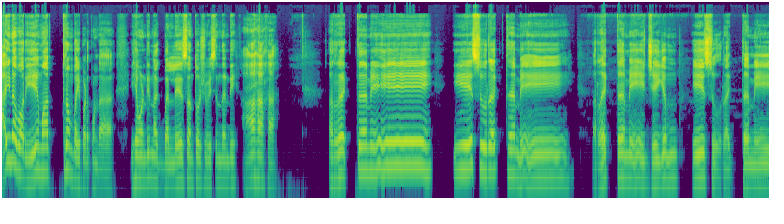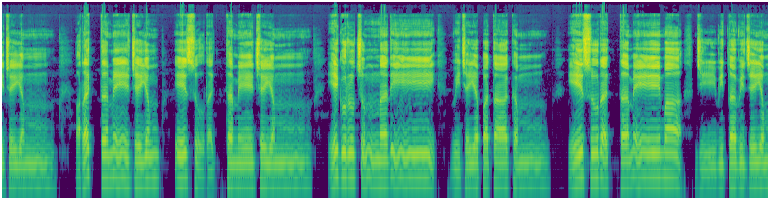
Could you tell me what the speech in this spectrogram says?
అయినా వారు ఏమాత్రం భయపడకుండా ఏమండి నాకు భలే సంతోషం వేసిందండి. ఆహాహా. రక్తమే ఏసు రక్తమే రక్తమే జయం ఏసు రక్తమే జయం రక్తమే జయం ఏసు రక్తమే జయం. ఎగురుచున్నది విజయ పతాకం ఏసు రక్తమేమా జీవిత విజయం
